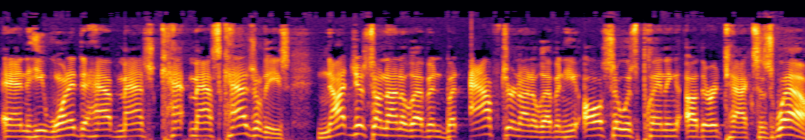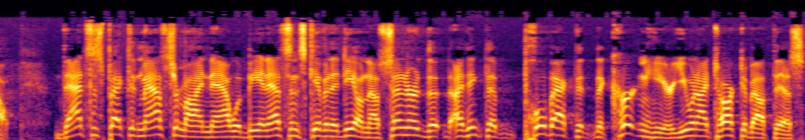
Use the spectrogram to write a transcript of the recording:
And he wanted to have mass, ca- mass casualties, not just on 9 11, but after 9 11. He also was planning other attacks as well. That suspected mastermind now would be, in essence, given a deal. Now, Senator, the, I think the pull back the, the curtain here, you and I talked about this,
